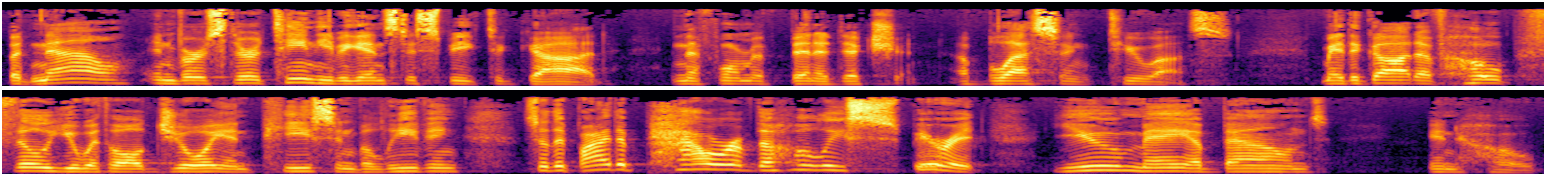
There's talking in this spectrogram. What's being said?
but now in verse 13, he begins to speak to God in the form of benediction, a blessing to us. May the God of hope fill you with all joy and peace in believing, so that by the power of the Holy Spirit you may abound in hope.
